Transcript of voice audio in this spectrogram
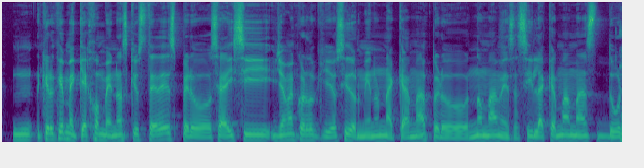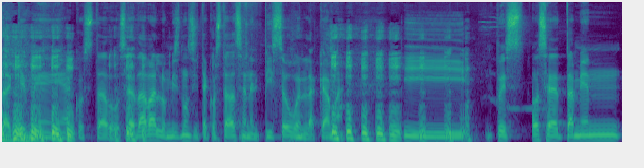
mm, creo que me quejo menos que ustedes, pero, o sea, ahí sí, yo me acuerdo que yo sí dormía en una cama, pero no mames, así la cama más dura que me he acostado. O sea, daba lo mismo si te acostabas en el piso o en la cama. Y pues, o sea, también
